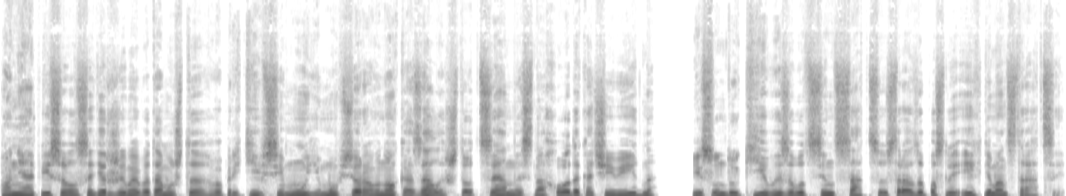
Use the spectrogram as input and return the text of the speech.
Он не описывал содержимое, потому что, вопреки всему, ему все равно казалось, что ценность находок очевидна, и сундуки вызовут сенсацию сразу после их демонстрации.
